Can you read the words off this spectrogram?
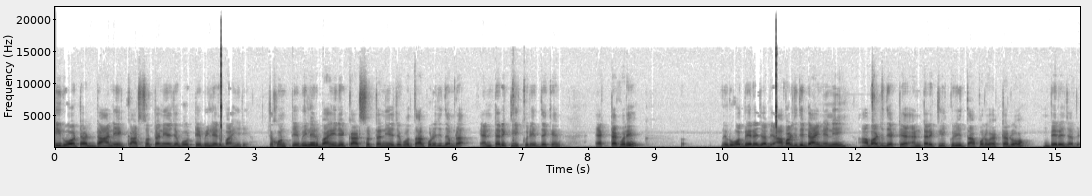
এই রটা ডানে কার্সরটা নিয়ে যাব টেবিলের বাহিরে। যখন টেবিলের বাহিরে কার্সরটা নিয়ে যাব, তারপরে যদি আমরা এন্টারে ক্লিক করি, দেখেন একটা করে রো বেড়ে যাবে। আবার যদি ডাইনে নেই, আবার যদি একটা এন্টারে ক্লিক করি, তারপরেও একটা রো বেড়ে যাবে।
